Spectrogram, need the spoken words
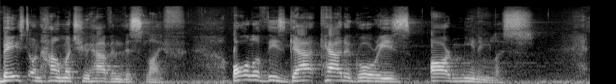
based on how much you have in this life. All of these categories are meaningless.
